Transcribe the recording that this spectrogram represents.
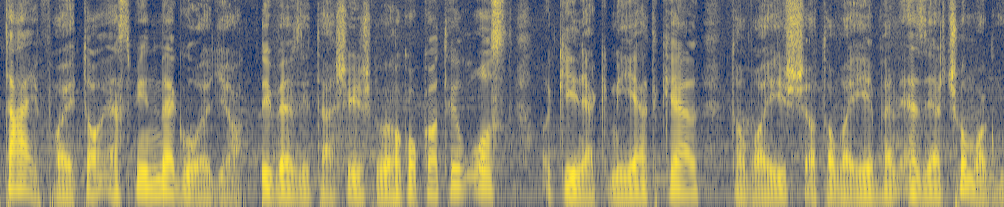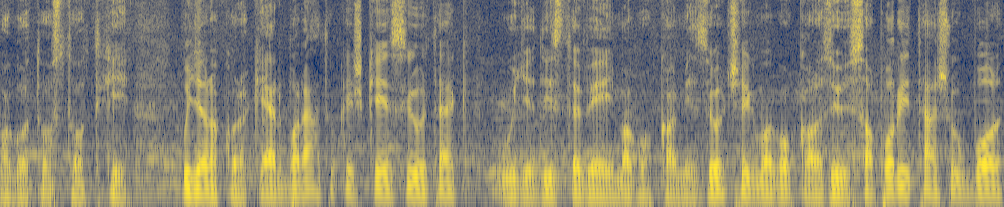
tájfajta ezt mind megoldja. A diverzitás is magokat oszt, kinek miért kell, tavaly is, a tavaly évben ezer csomagmagot osztott ki. Ugyanakkor a kertbarátok is készültek, úgy disztövény magokkal, mint zöldségmagokkal, az ő szaporításukból,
